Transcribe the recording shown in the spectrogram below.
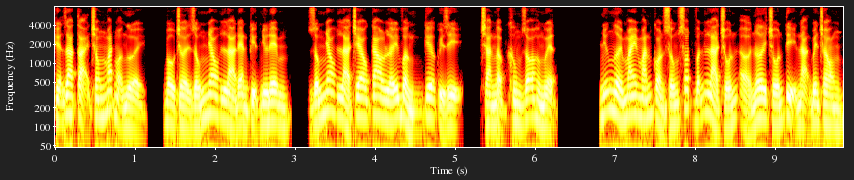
hiện ra tại trong mắt mọi người, bầu trời giống nhau là đèn kịt như đêm, giống nhau là treo cao lấy vầng kia quỷ dị, tràn ngập không rõ hưng nguyện. Những người may mắn còn sống sót vẫn là trốn ở nơi trốn tị nạn bên trong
